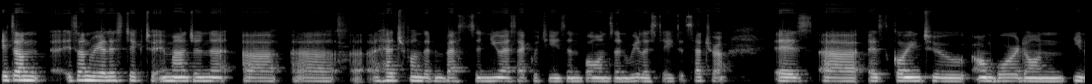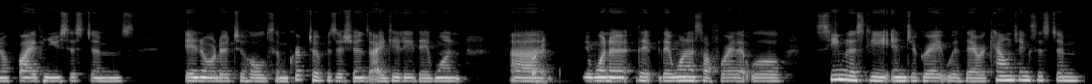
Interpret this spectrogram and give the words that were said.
it's un it's unrealistic to imagine that uh, uh, a hedge fund that invests in U.S. equities and bonds and real estate, etc., is uh, is going to onboard on you know five new systems in order to hold some crypto positions. Ideally, they want uh, right. they want to they, they want a software that will seamlessly integrate with their accounting system,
